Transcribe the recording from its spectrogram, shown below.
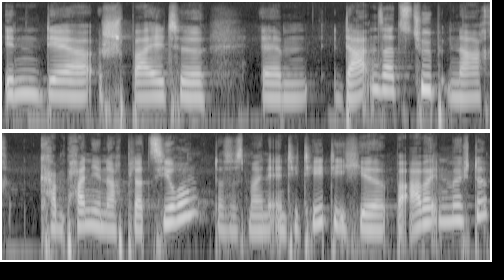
in der Spalte ähm, Datensatztyp nach Kampagne nach Platzierung, das ist meine Entität, die ich hier bearbeiten möchte,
